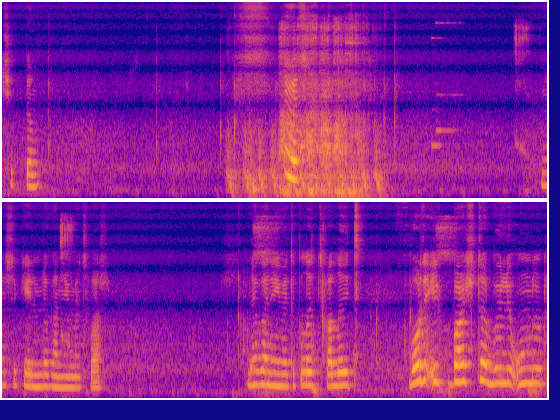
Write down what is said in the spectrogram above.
çıktım. Evet. Neyse ki elimde ganimet var. Ne ganimeti kılıç kılıç. Bu arada ilk başta böyle 14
